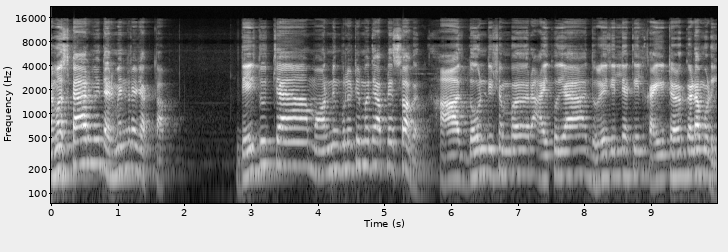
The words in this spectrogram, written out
नमस्कार मी धर्मेंद्र जगताप. देशदूतच्या मॉर्निंग बुलेटिनमध्ये आपले स्वागत. आज दोन डिसेंबर ऐकूया धुळे जिल्ह्यातील काही ठळक घडामोडी.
